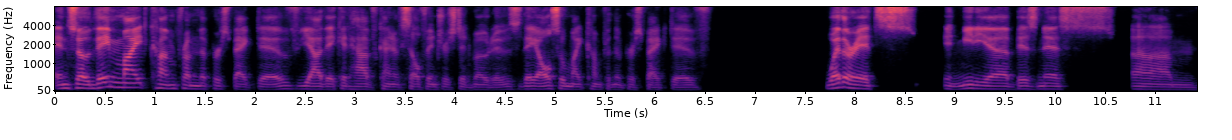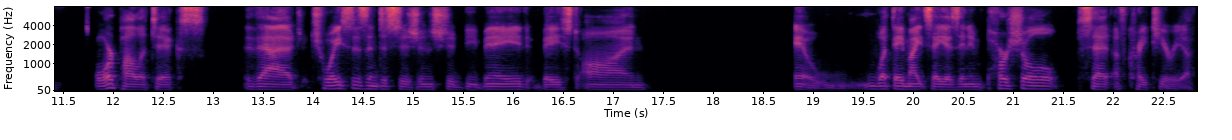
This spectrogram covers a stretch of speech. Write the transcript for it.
And so they might come from the perspective, yeah, they could have kind of self interested motives. They also might come from the perspective, whether it's in media, business, um, or politics, that choices and decisions should be made based on you know, what they might say is an impartial set of criteria,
